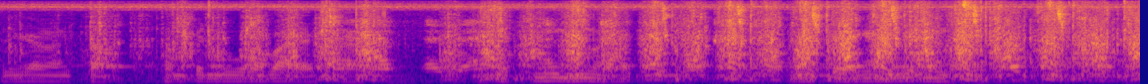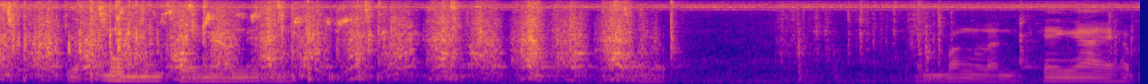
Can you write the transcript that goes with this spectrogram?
นี่กำลังตัดทำเป็นรูระบายอากาศเก็บมุมหน่อยครับมันสวยงามนิดนึงเก็บมุมมันสวยงามนิดนึงนี่ครับทำบ้างรันง่ายๆครับ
